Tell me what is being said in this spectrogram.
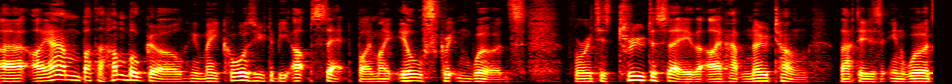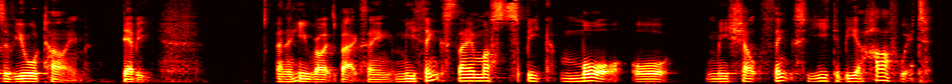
uh, I am but a humble girl who may cause you to be upset by my ill scritten words, for it is true to say that I have no tongue, that is, in words of your time, Debbie. And then he writes back saying, Methinks thou must speak more, or me shalt thinks ye to be a half-wit.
